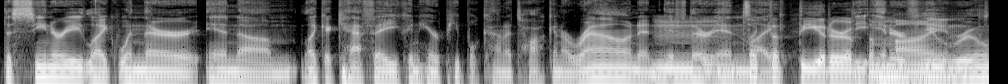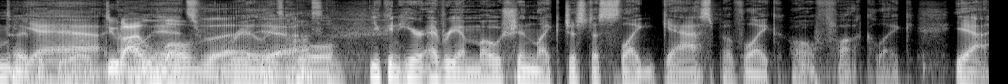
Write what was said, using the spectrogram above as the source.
the scenery. Like when they're in um like a cafe, you can hear people kind of talking around, and if they're in Mm, it's like the theater of the interview mind room, type yeah. Dude, I love that. Really Yeah. cool. You can hear every emotion, like just a slight gasp of like, oh fuck, like yeah,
